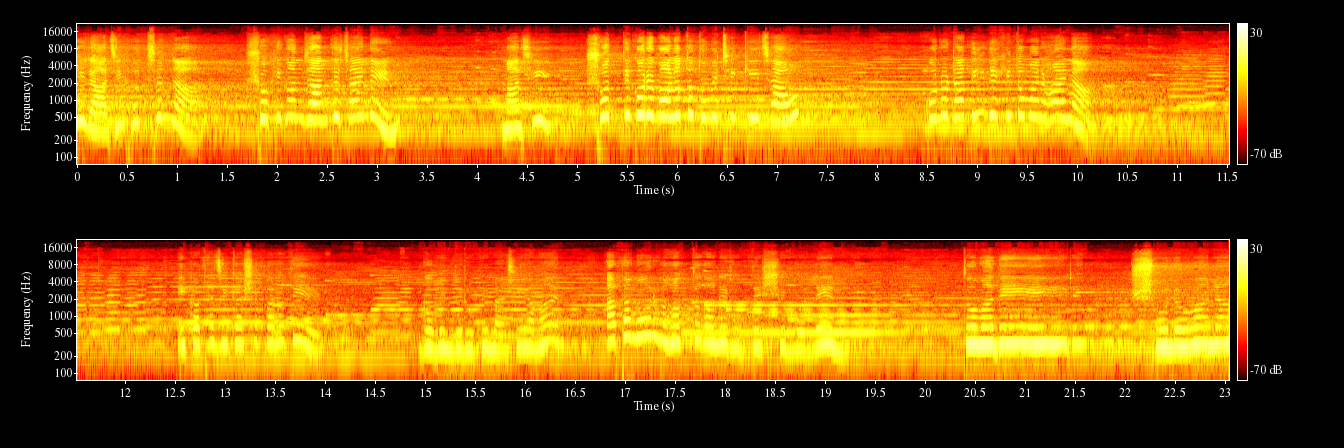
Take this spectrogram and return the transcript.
মাঝি রাজি হচ্ছেন না। সখীগণ জানতে চাইলেন, মাঝি, সত্যি করে বলো তো তুমি ঠিক কি চাও? কোনোটাতেই দেখি তোমার হয় না। এই কথা জিজ্ঞাসা করতে গোবিন্দ রূপী মাঝি আমার আপামোর ভক্তগণের উদ্দেশ্যে বললেন, তোমাদের ষোলো আনা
